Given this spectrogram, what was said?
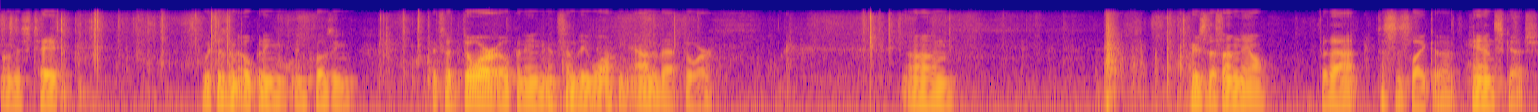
on this tape, which is an opening and closing. It's a door opening and somebody walking out of that door. Um, here's the thumbnail for that. This is like a hand sketch.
